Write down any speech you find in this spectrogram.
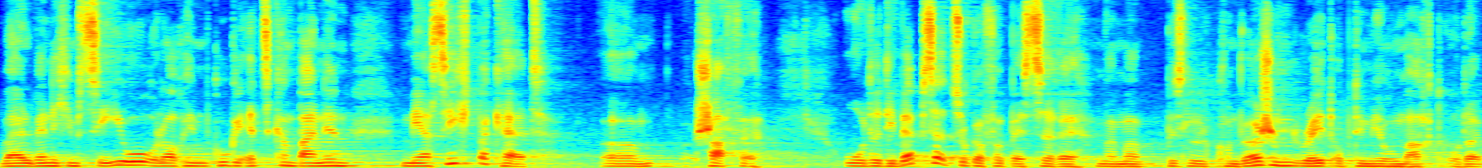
Weil wenn ich im SEO oder auch im Google Ads-Kampagnen mehr Sichtbarkeit ähm, schaffe oder die Website sogar verbessere, wenn man ein bisschen Conversion Rate Optimierung macht oder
